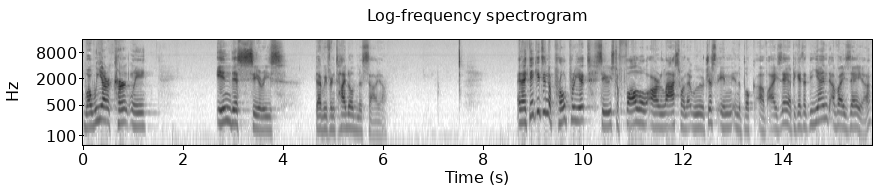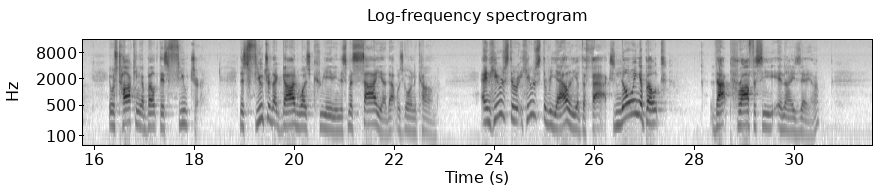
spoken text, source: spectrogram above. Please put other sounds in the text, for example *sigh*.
Well, we are currently in this series that we've entitled Messiah. And I think it's an appropriate series to follow our last one that we were just in in the book of Isaiah, because at the end of Isaiah, it was talking about this future, this future that God was creating, this Messiah that was going to come. And here's the, here's the reality of the facts. Knowing about that prophecy in Isaiah,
